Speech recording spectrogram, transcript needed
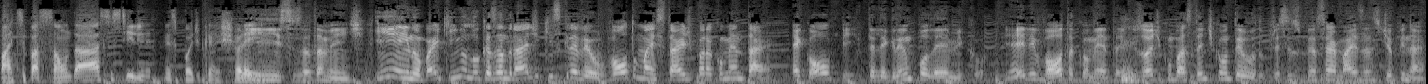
Participação da Cecília nesse podcast. Olha aí. Isso, exatamente. E aí no Barquinho, Lucas Andrade que escreveu: Volto mais tarde para comentar. É golpe? Telegram polêmico. E aí ele volta, comenta: Episódio com bastante conteúdo, preciso pensar mais antes de opinar.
